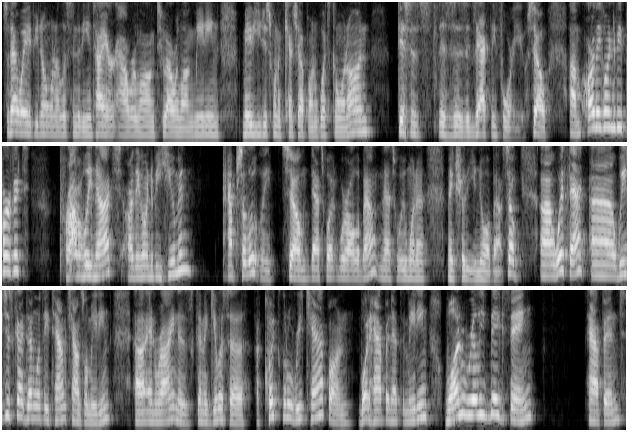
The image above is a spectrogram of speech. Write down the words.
So that way, if you don't want to listen to the entire hour long, two hour long meeting, maybe you just want to catch up on what's going on. This is this is exactly for you. So, um, are they going to be perfect? Probably not. Are they going to be human? Absolutely. So that's what we're all about, and that's what we want to make sure that you know about. So, uh, with that, uh, we just got done with a town council meeting, uh, and Ryan is going to give us a, a quick little recap on what happened at the meeting. One really big thing happened.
